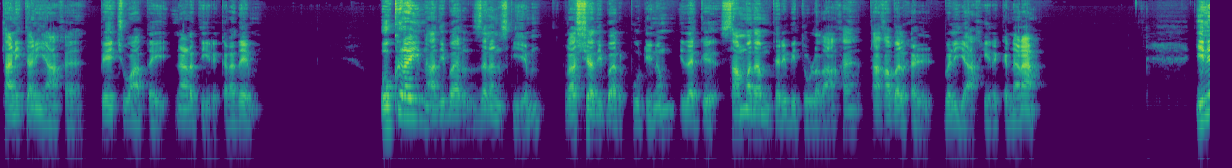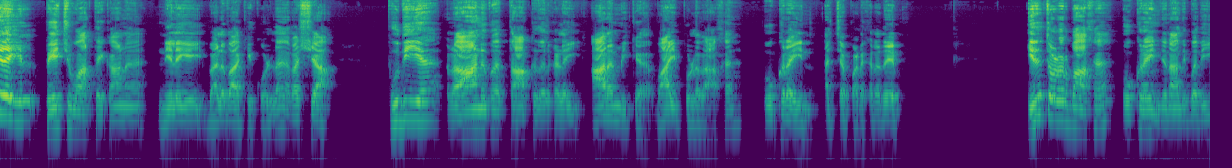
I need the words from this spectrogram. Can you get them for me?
தனித்தனியாக பேச்சுவார்த்தை நடத்தியிருக்கிறது. உக்ரைன் அதிபர் ஜெலன்ஸ்கியும் ரஷ்ய அதிபர் புட்டினும் இதற்கு சம்மதம் தெரிவித்துள்ளதாக தகவல்கள் வெளியாகி இருக்கின்றன. இந்நிலையில் பேச்சுவார்த்தைக்கான நிலையை வலுவாக்கிக் கொள்ள ரஷ்யா புதிய ராணுவ தாக்குதல்களை ஆரம்பிக்க வாய்ப்புள்ளதாக உக்ரைன் அச்சப்படுகிறது. இது தொடர்பாக உக்ரைன் ஜனாதிபதி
